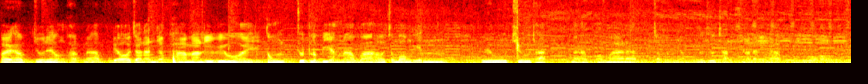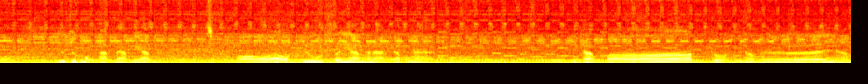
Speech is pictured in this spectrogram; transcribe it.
ไปครับอยู่ในห้องพักนะครับ เดี๋ยวจากนั้นจะพามารีวิวไอ้ตรงจุดระเบียงนะครับ ว่าเราจะมองเห็นวิวทิวทัศน์นะครับออกมานะครับจากระเบียงวิวทิวทัศน์แนวใดนะครับดูของวิวจุดหมองพักนะครับนี่ครับโอ้วิวสวยงามขนาดครับหน้านี่ครับป๊อดโถพี่น้องเอ้ยนะครับ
